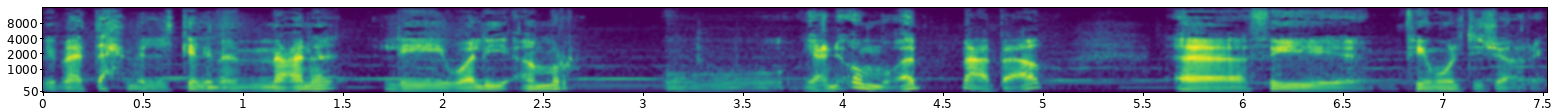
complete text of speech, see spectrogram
بما تحمل الكلمة من معنى لولي أمر ويعني أم وأب مع بعض آه، في في مول تجاري.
